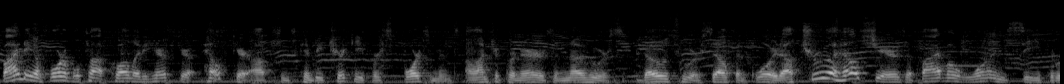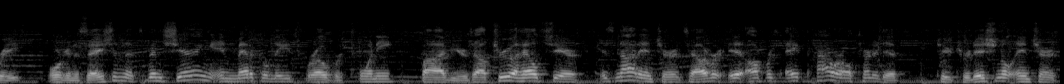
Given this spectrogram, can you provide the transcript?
finding affordable, top quality healthcare healthcare options can be tricky for sportsmen, entrepreneurs, and those who are those who are self-employed. Altrua Health Share is a 501c3 organization that's been sharing in medical needs for over 25 years. Altrua Health Share is not insurance, however, it offers a power alternative to traditional insurance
